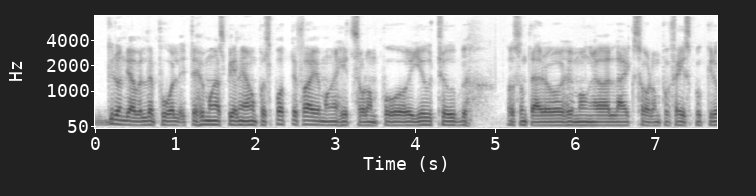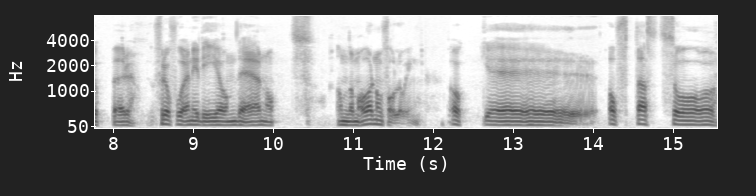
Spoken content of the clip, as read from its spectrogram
grundar jag väl det på lite hur många spelningar jag har på Spotify, hur många hits har de på YouTube och sånt där och hur många likes har de på Facebookgrupper. För att få en idé om det är något, om de har någon following. Och eh, oftast så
